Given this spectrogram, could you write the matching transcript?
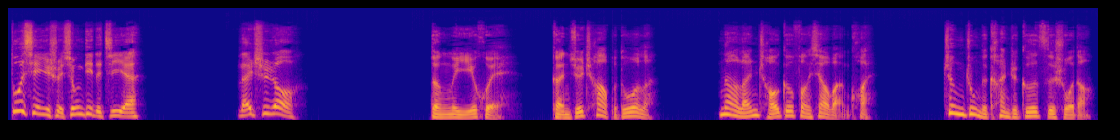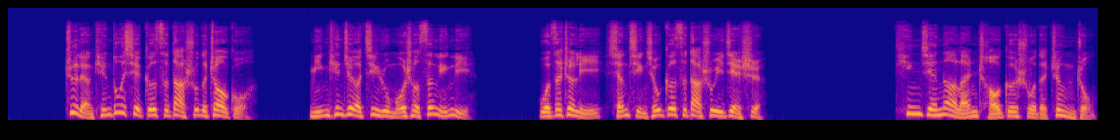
多谢一水兄弟的吉言。来吃肉。等了一会，感觉差不多了，纳兰朝歌放下碗筷，郑重的看着歌词说道：“这两天多谢鸽子大叔的照顾，明天就要进入魔兽森林里，我在这里想请求鸽子大叔一件事。”听见纳兰朝歌说的郑重。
